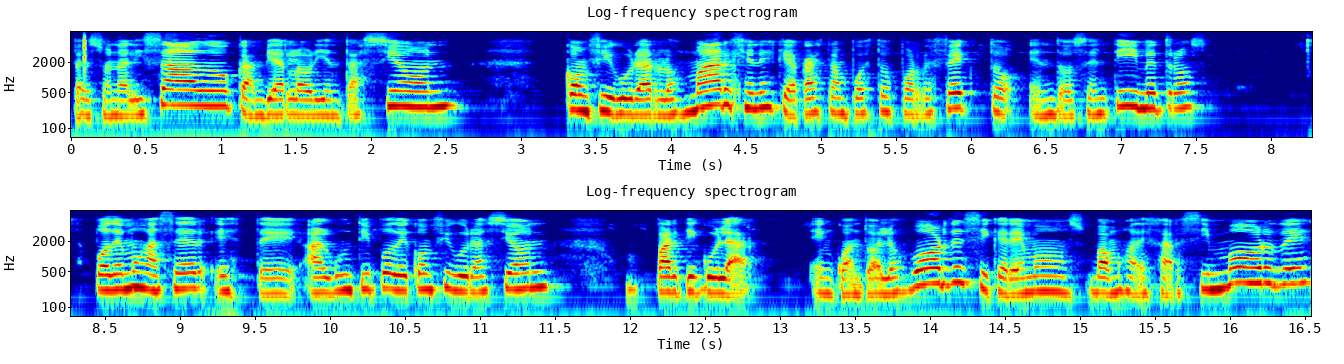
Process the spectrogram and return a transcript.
personalizado, cambiar la orientación, configurar los márgenes que acá están puestos por defecto en 2 centímetros. Podemos hacer este, algún tipo de configuración particular. En cuanto a los bordes, si queremos, vamos a dejar sin bordes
